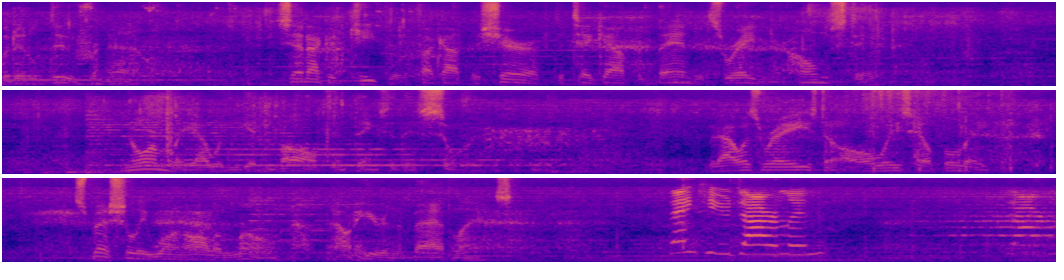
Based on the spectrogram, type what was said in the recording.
but it'll do for now. Said I could keep it if I got the sheriff to take out the bandits raiding her homestead. Normally, I wouldn't get involved in things of this sort. But I was raised to always help a lady. Especially one all alone, out here in the Badlands. Thank you, darling. Darling,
